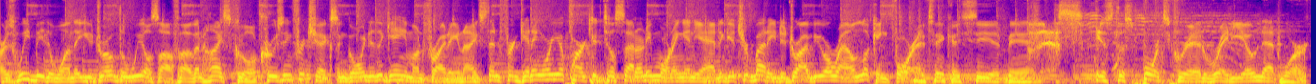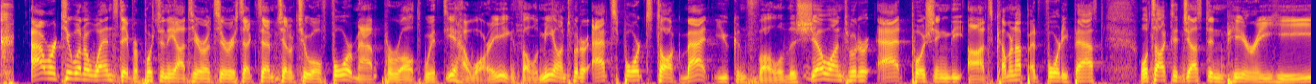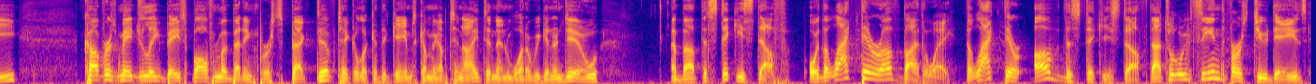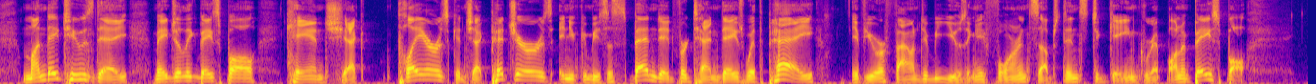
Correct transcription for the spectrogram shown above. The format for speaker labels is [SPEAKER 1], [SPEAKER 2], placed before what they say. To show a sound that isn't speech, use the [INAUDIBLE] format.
[SPEAKER 1] We'd be the one that you drove the wheels off of in high school, cruising for chicks and going to the game on Friday nights, then forgetting where you parked it till Saturday morning and you had to get your buddy to drive you around looking for it.
[SPEAKER 2] I think I see it, man.
[SPEAKER 1] This is the Sports Grid Radio Network.
[SPEAKER 3] Hour two on a Wednesday for pushing the odds here on Sirius XM Channel 204. Matt Perrault with you. How are you? You can follow me on Twitter at Sports Talk Matt. You can follow the show on Twitter at Pushing the Odds. Coming up at 40 past, we'll talk to Justin Peary. He covers Major League Baseball from a betting perspective. Take a look at the games coming up tonight, and then what are we going to do about the sticky stuff, or the lack thereof, by the way. The lack thereof, the sticky stuff. That's what we've seen the first two days. Monday, Tuesday, Major League Baseball can check players, can check pitchers, and you can be suspended for 10 days with pay if you are found to be using a foreign substance to gain grip on a baseball.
